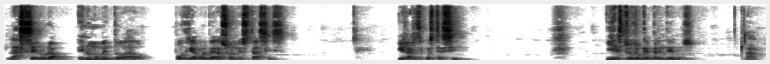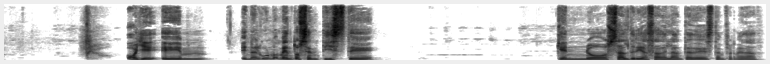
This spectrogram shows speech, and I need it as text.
La célula, en un momento dado, podría volver a su homeostasis. Y la respuesta es sí. Y esto es lo que aprendemos. Claro. Oye, em, ¿en algún momento sentiste que no saldrías adelante de esta enfermedad?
